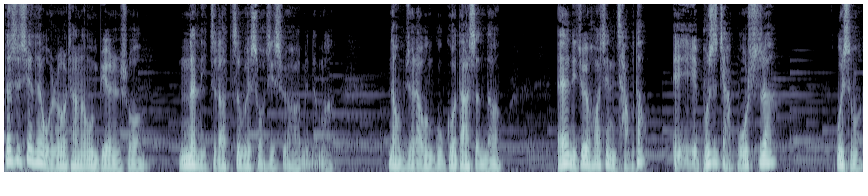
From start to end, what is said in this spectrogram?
但是现在我如果常常问别人说：“那你知道智慧手机谁发明的吗？”那我们就来问谷歌大神喽。哎，你就会发现你查不到，哎，也不是贾博士啊。为什么？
